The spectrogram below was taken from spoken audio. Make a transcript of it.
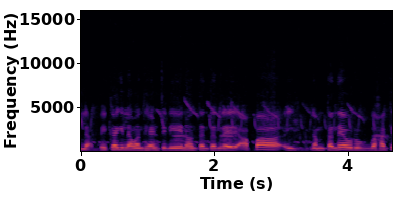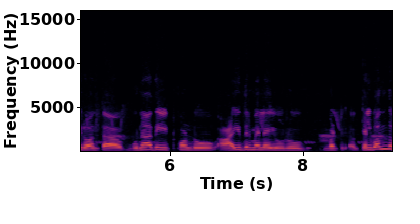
ಇಲ್ಲ ಬೇಕಾಗಿಲ್ಲ ಒಂದು ಹೇಳ್ತೀನಿ. ಏನು ಅಂತಂತಂದರೆ ಅಪ್ಪ ನಮ್ಮ ತಂದೆಯವರು ಹಾಕಿರುವಂಥ ಬುನಾದಿ ಇಟ್ಕೊಂಡು ಆ ಇದ್ರ ಮೇಲೆ ಇವರು ಬಟ್ ಕೆಲವೊಂದು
